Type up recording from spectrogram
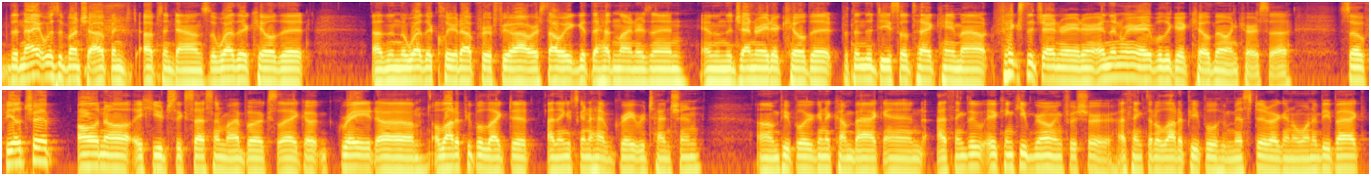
The night was a bunch of up and ups and downs. The weather killed it. And then the weather cleared up for a few hours. Thought we could get the headliners in and then the generator killed it. But then the diesel tech came out fixed the generator and then we were able to get kill bill and cursa. So field trip all in all a huge success in my books. Like a great um, a lot of people liked it. I think it's going to have great retention. Um, people are going to come back and i think that it can keep growing for sure. I think that a lot of people who missed it are going to want to be back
